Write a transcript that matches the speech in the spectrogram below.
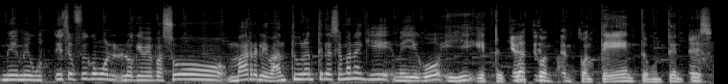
me, me gustó eso fue como lo que me pasó más relevante durante la semana que me llegó y estoy Quedaste contento contento contento Eso.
